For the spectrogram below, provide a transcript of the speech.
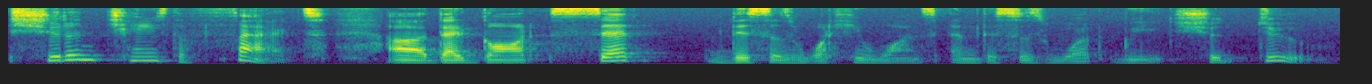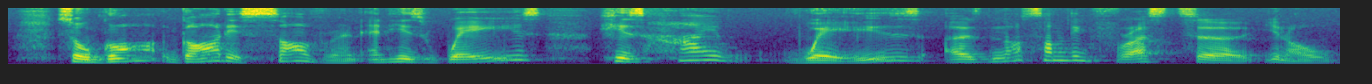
shouldn't change the fact uh, that God said this is what He wants and this is what we should do. So God, God is sovereign, and His ways, His high ways, are not something for us to, you know,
